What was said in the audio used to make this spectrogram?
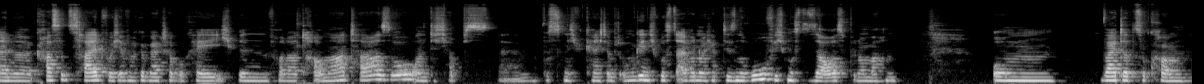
eine krasse Zeit, wo ich einfach gemerkt habe, okay, ich bin voller Traumata so und ich hab's, ähm, wusste nicht, wie kann ich damit umgehen. Ich wusste einfach nur, ich habe diesen Ruf, ich muss diese Ausbildung machen, um weiterzukommen,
